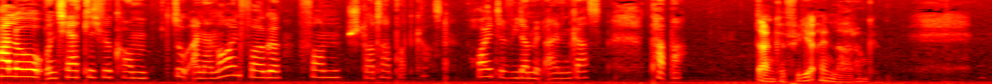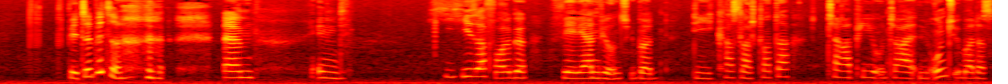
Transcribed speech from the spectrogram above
Hallo und herzlich willkommen zu einer neuen Folge von Stotter Podcast. Heute wieder mit einem Gast, Papa. Danke für die Einladung. Bitte, bitte. ähm, in dieser Folge werden wir uns über die Kasseler Stottertherapie unterhalten und über das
